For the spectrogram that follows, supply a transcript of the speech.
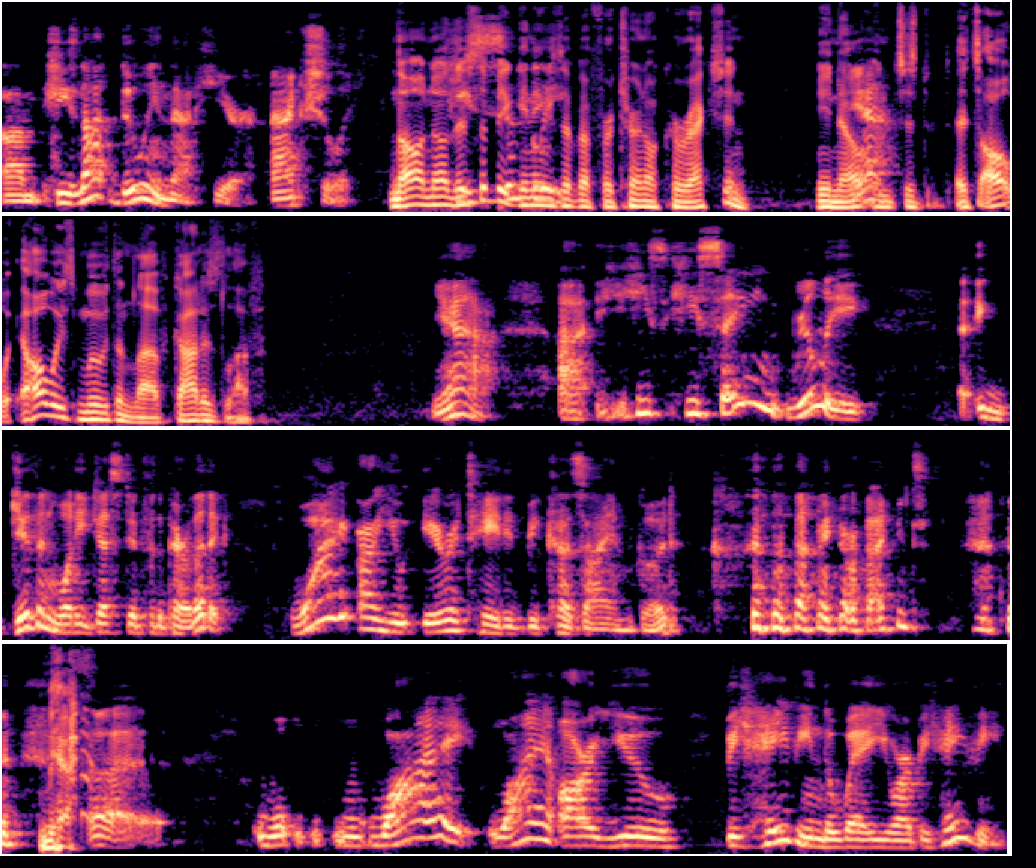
Um, he's not doing that here, actually. No, no, this is the simply, beginnings of a fraternal correction. You know, yeah. and just it's always, always moved in love. God is love. Yeah, uh, he's he's saying really, uh, given what he just did for the paralytic, why are you irritated because I am good? I mean, right? Yeah. Uh, why why are you behaving the way you are behaving?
